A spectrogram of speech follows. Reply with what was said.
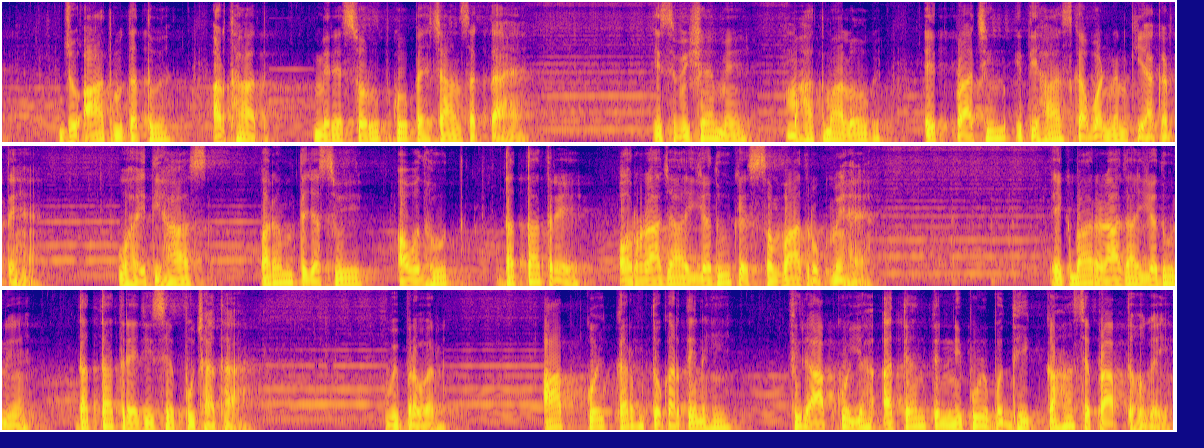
जो आत्म तत्व अर्थात मेरे स्वरूप को पहचान सकता है। इस विषय में महात्मा लोग एक प्राचीन इतिहास का वर्णन किया करते हैं। वह इतिहास परम तेजस्वी, अवधूत, दत्तात्रेय और राजा यदु के संवाद रूप में है। एक बार राजा यदु ने दत्तात्रेय जी से पूछा था, विप्रवर, आप कोई कर्म तो करते नहीं? फिर आपको यह अत्यंत निपुण बुद्धि कहाँ से प्राप्त हो गई?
